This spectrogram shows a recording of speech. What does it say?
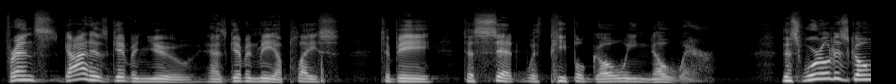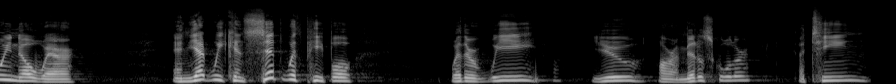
Friends, God has given you, has given me a place to be, to sit with people going nowhere. This world is going nowhere, and yet we can sit with people, whether we, you, are a middle schooler, a teen,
